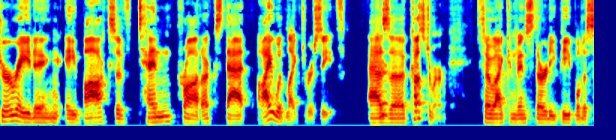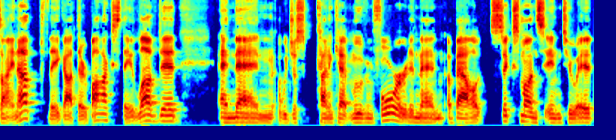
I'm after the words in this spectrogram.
curating a box of 10 products that I would like to receive as sure. a customer. So I convinced 30 people to sign up. They got their box, they loved it. And then we just kind of kept moving forward. And then about six months into it,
